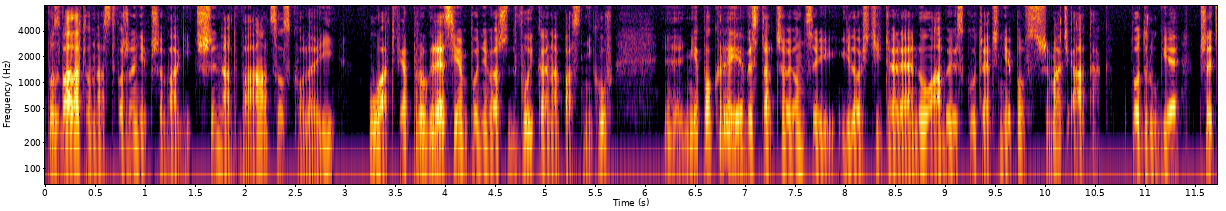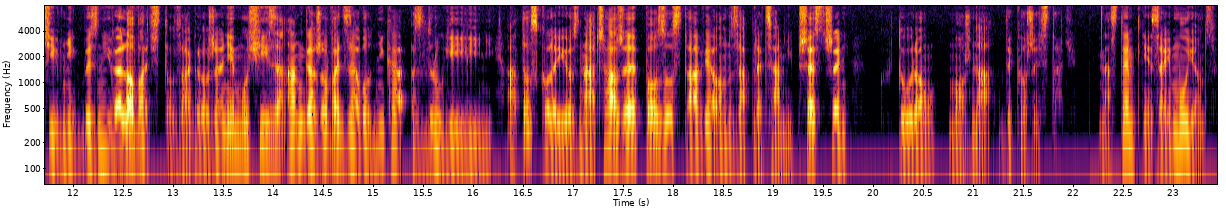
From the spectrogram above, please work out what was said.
Pozwala to na stworzenie przewagi 3 na 2, co z kolei ułatwia progresję, ponieważ dwójka napastników e, nie pokryje wystarczającej ilości terenu, aby skutecznie powstrzymać atak. Po drugie, przeciwnik, by zniwelować to zagrożenie, musi zaangażować zawodnika z drugiej linii, a to z kolei oznacza, że pozostawia on za plecami przestrzeń, którą można wykorzystać. Następnie zajmując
